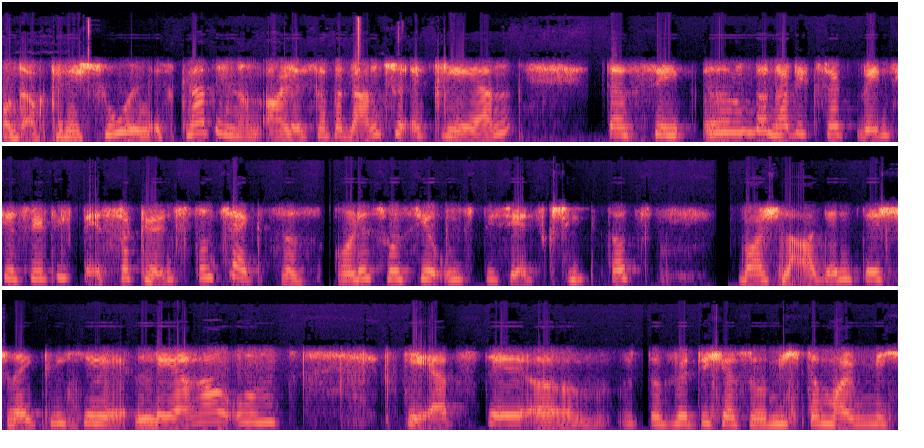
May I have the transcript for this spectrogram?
und auch keine Schulen. Es gehört ihnen alles. Aber dann zu erklären, dass sie, ähm, dann habe ich gesagt, wenn sie es wirklich besser könnt, dann zeigt es. Alles, was ihr uns bis jetzt geschickt habt, war schlagende, schreckliche Lehrer und die Ärzte, äh, da würde ich also nicht einmal mich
